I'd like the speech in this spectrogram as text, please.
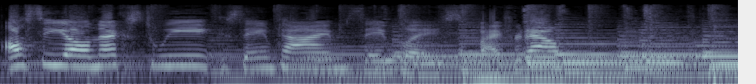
I'll see y'all next week, same time, same place. Bye for now.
